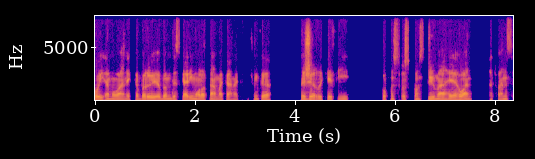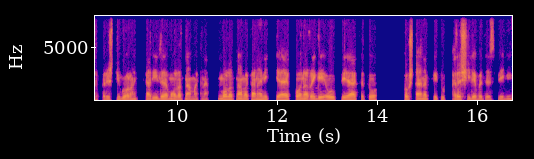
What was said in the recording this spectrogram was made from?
هۆی ئەمەوانە کە بەڕێوە بەم دەستکاری مۆڵەت نامەکانەکە چونکە لە ژێر ڕکێفی ئۆپنسۆس کۆنسریوما هەیە ئەوان ئەتوانن سەرپەرشتی گۆڕانکاری لە مۆڵەتنامەکانە مۆڵەتنامەکان هەنی تایە کۆنە ڕێگەی ئەو پێیا کە تۆ ئەو شتانە بکەیت و پەرشی لێ بەدەست بێنی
